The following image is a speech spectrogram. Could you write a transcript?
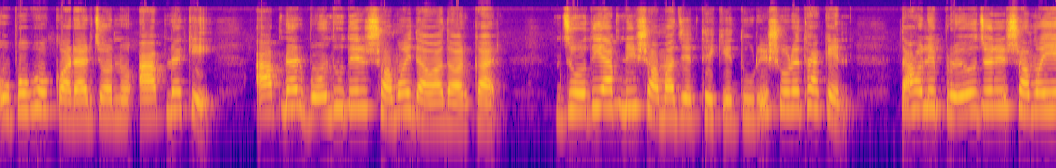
উপভোগ করার জন্য আপনাকে আপনার বন্ধুদের সময় দেওয়া দরকার। যদি আপনি সমাজের থেকে দূরে সরে থাকেন, তাহলে প্রয়োজনের সময়ে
